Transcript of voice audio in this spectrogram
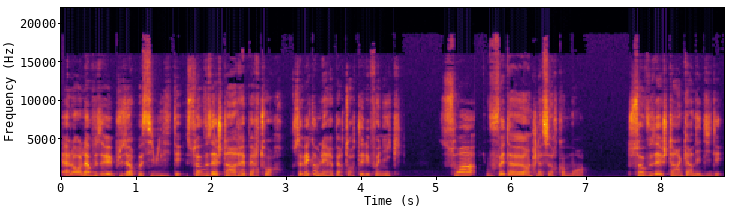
Alors là vous avez plusieurs possibilités. Soit vous achetez un répertoire, vous savez comme les répertoires téléphoniques, soit vous faites un classeur comme moi, soit vous achetez un carnet d'idées.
